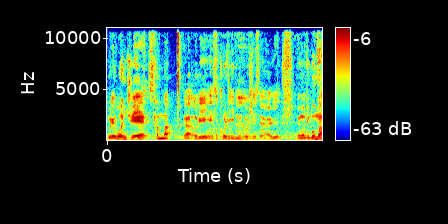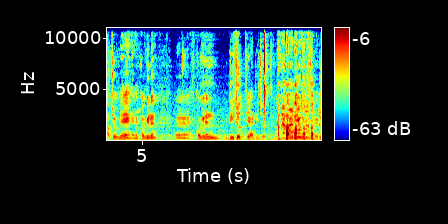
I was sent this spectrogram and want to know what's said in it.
우리 원주에 산막 아, 우리 스쿨이 있는 곳이 있어요. 여기 원주 문막 쪽에 거기는 에, 거기는 리조트야 리조트. 집에 그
